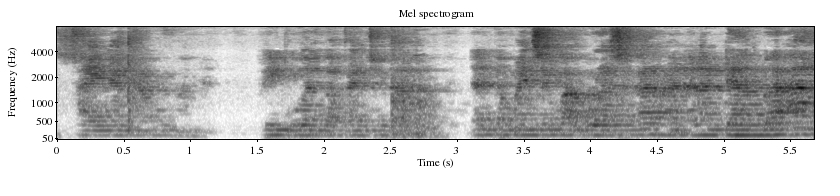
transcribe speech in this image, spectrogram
saingan kamu mana? Ribuan bahkan jutaan. Dan pemain sepak bola sekarang adalah dambaan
